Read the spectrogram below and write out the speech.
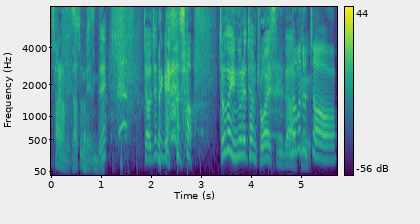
사랑합니다. 선배님들. 자, 어쨌든 그래서 저도 이 노래 참 좋아했습니다. 너무 그 좋죠.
